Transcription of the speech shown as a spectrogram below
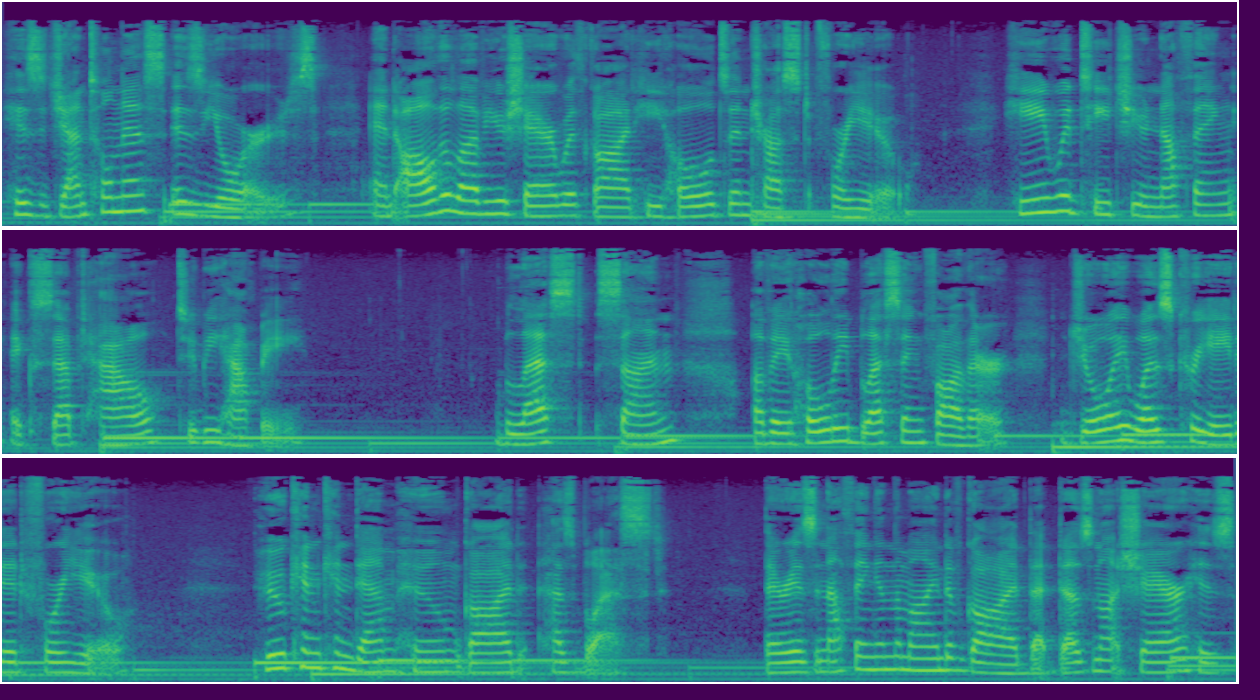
His gentleness is yours, and all the love you share with God he holds in trust for you. He would teach you nothing except how to be happy. Blessed Son of a holy blessing Father, joy was created for you. Who can condemn whom God has blessed? There is nothing in the mind of God that does not share his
